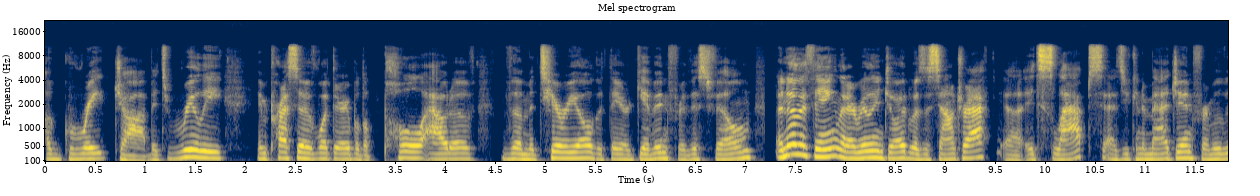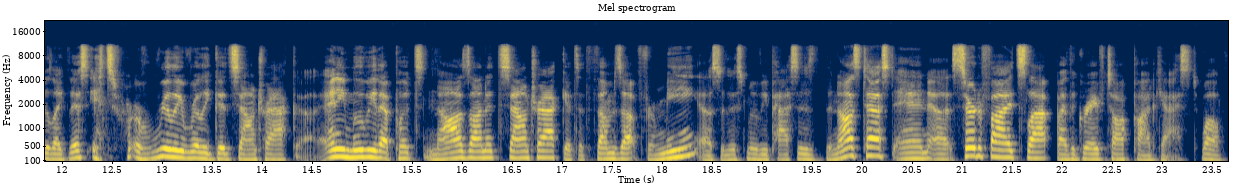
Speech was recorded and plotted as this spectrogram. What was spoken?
a great job. It's really impressive what they're able to pull out of the material that they are given for this film. Another thing that I really enjoyed was the soundtrack. Uh, it slaps, as you can imagine, for a movie like this. It's a really, really good soundtrack. Uh, any movie that puts Nas on its soundtrack gets a thumbs up for me. Uh, so this movie passes the Nas test and uh, certified slap by the Grave Talk podcast. Well,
